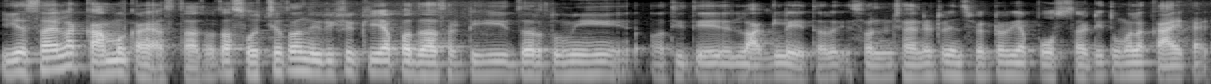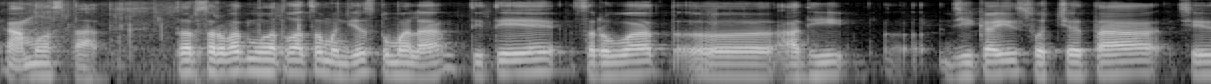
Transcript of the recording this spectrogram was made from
एस आयला कामं काय असतात? आता स्वच्छता निरीक्षक या पदासाठी जर तुम्ही तिथे लागले तर सॅनिटरी इन्स्पेक्टर या पोस्टसाठी तुम्हाला काय काय कामं असतात? तर सर्वात महत्त्वाचं म्हणजेच तुम्हाला तिथे सर्वात आधी जी काही स्वच्छताचे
